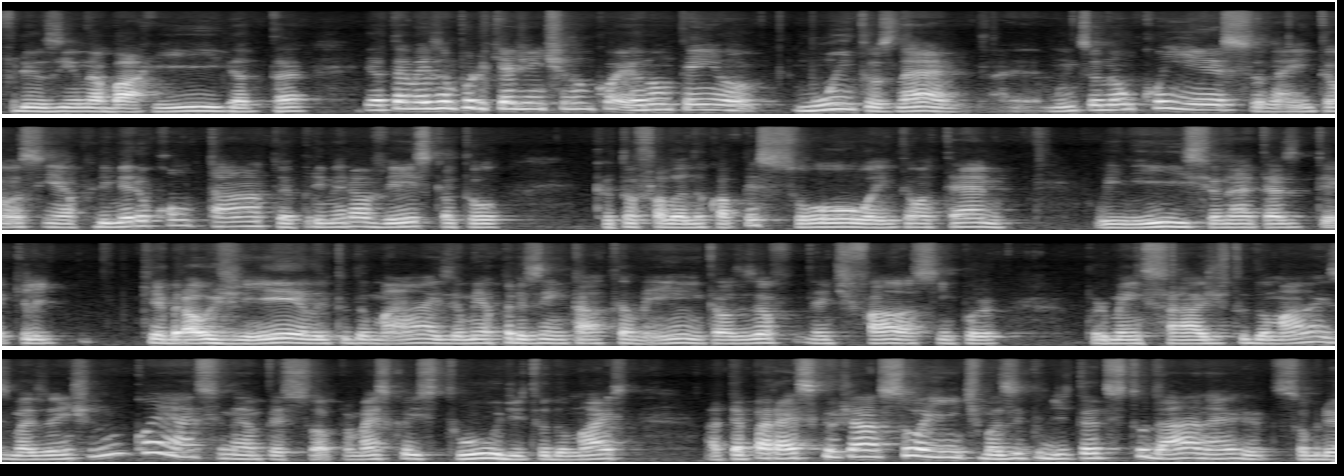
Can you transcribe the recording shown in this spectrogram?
friozinho na barriga, tá? E até mesmo porque a gente não, eu não tenho muitos, né? Muitos eu não conheço, né? Então, assim, é o primeiro contato, é a primeira vez que eu tô, que eu tô falando com a pessoa, então até o início, né? Até ter aquele quebrar o gelo e tudo mais, eu me apresentar também. Então, às vezes eu, a gente fala assim por, por mensagem e tudo mais, mas a gente não conhece, né, a pessoa, por mais que eu estude e tudo mais, até parece que eu já sou íntimo, assim, de tanto estudar, né, sobre,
